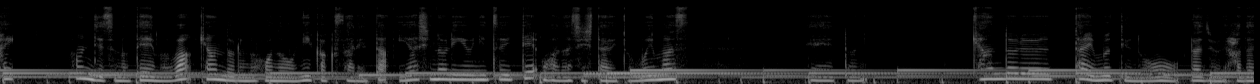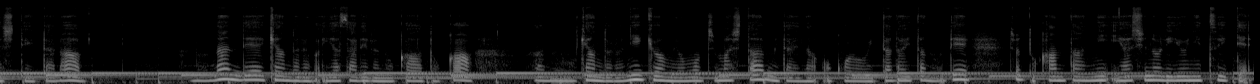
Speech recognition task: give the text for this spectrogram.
はい。本日のテーマはキャンドルの炎に隠された癒しの理由についてお話ししたいと思います。えっ、ー、とキャンドルタイムっていうのをラジオで話していたらあのなんでキャンドルが癒されるのかとかあのキャンドルに興味を持ちましたみたいなお声をいただいたのでちょっと簡単に癒しの理由について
